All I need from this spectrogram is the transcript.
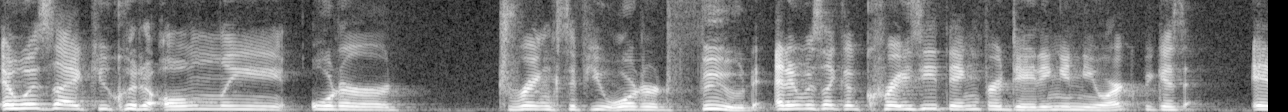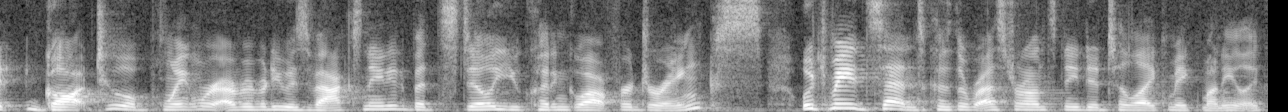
It was like you could only order drinks if you ordered food. And it was like a crazy thing for dating in New York because it got to a point where everybody was vaccinated, but still you couldn't go out for drinks, which made sense because the restaurants needed to like make money. Like,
